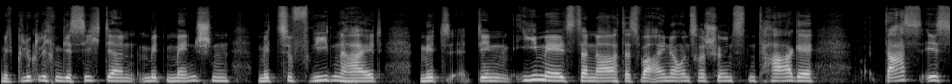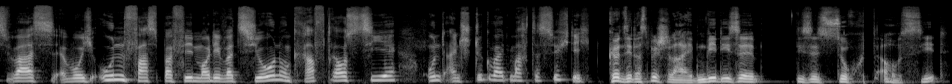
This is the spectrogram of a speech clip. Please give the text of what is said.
mit glücklichen Gesichtern, mit Menschen, mit Zufriedenheit, mit den E-Mails danach. Das war einer unserer schönsten Tage das ist was, wo ich unfassbar viel Motivation und Kraft rausziehe und ein Stück weit macht das süchtig. Können Sie das beschreiben, wie diese, diese Sucht aussieht?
